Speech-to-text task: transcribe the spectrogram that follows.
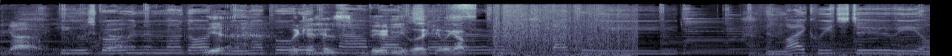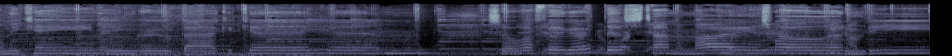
we got. He was growing in my garden. Yeah. Look at his booty. Look, We got surf like a weed. And like weeds do, he only came and grew back again. So I figured this time I might as well let him be.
